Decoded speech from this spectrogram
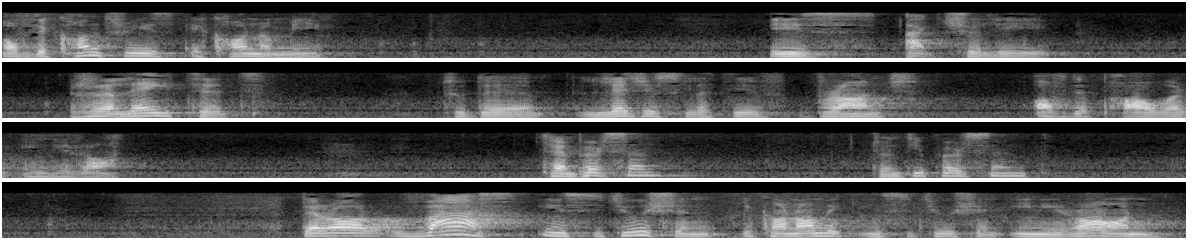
of the country's economy is actually related to the legislative branch of the power in Iran. 10%? 20%? There are vast institution, economic institution in Iran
